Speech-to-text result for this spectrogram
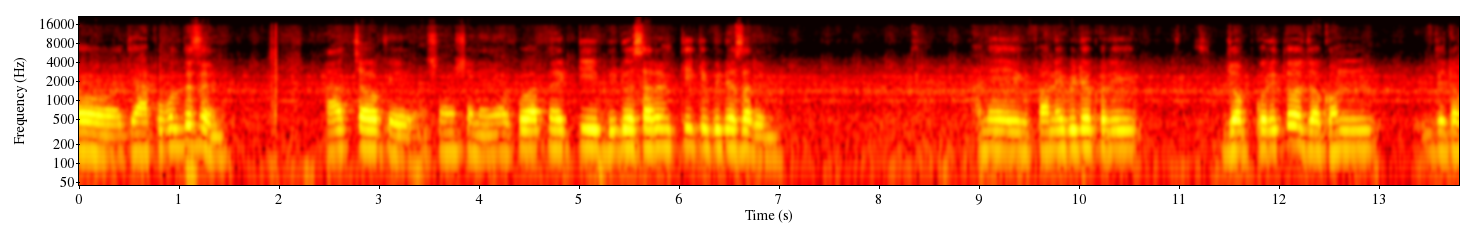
ও, যে আপু বলতেছেন? আচ্ছা ওকে, সমস্যা নেই। আপু, আপনার কি ভিডিও ছাড়েন? কি কি ভিডিও ছাড়েন? আমি ফানি ভিডিও করি জব করি তো, যখন যেটা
